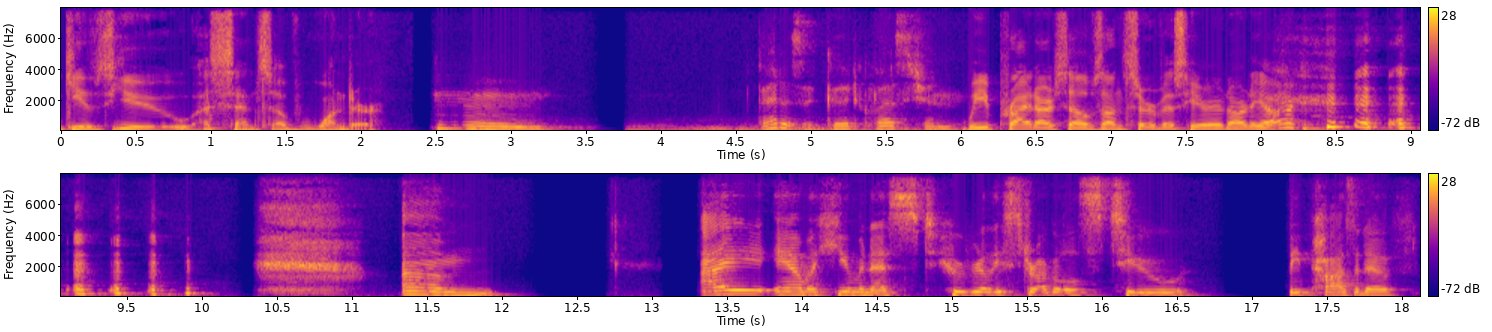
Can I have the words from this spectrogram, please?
gives you a sense of wonder? Hmm. That is a good question. We pride ourselves on service here at RDR. um, I am a humanist who really struggles to be positive.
